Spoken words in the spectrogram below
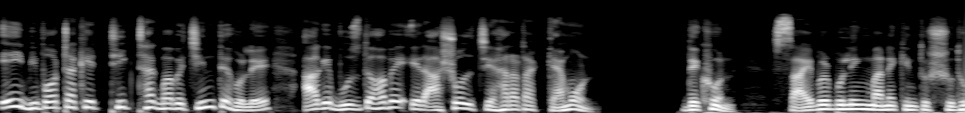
এই বিপদটাকে ঠিকঠাকভাবে চিনতে হলে আগে বুঝতে হবে এর আসল চেহারাটা কেমন। দেখুন সাইবার বুলিং মানে কিন্তু শুধু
